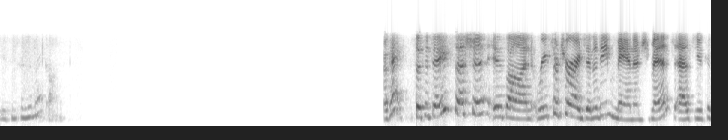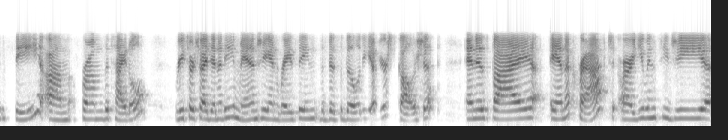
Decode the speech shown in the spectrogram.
you can turn your mic on? Okay, so today's session is on researcher identity management, as you can see um, from the title. Research Identity, Managing and Raising the Visibility of Your Scholarship, and is by Anna Craft, our UNCG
